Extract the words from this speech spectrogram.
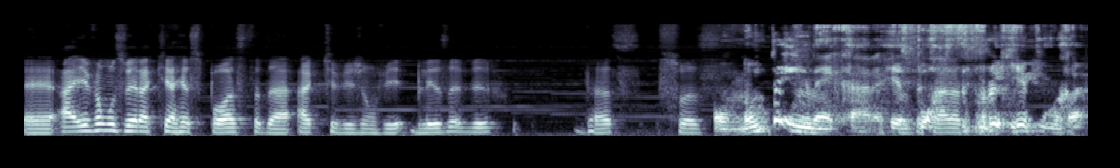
É, aí vamos ver aqui a resposta da Activision Vi- Blizzard das suas. Bom, não tem, né, cara? Resposta, porque, porra,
